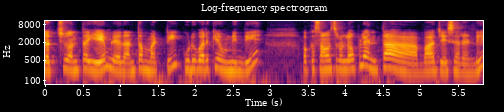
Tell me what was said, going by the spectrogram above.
గచ్చు అంతా ఏం లేదు. అంతా మట్టి గుడి వరకే ఉండింది. ఒక సంవత్సరం లోపల ఎంత బాగా చేశారండి.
